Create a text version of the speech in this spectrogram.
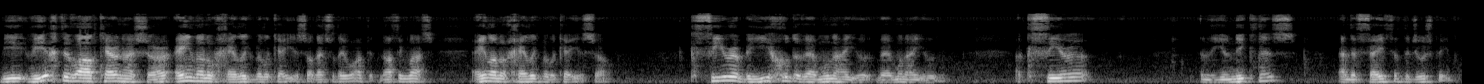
V'yichtiv al keren hashar, ein lanu chelik b'lekei Yisrael, that's what they wanted, nothing less. Ein lanu chelik b'lekei Yisrael. Kfira b'yichud ve'emun ha'yehud. A kfira in the uniqueness and the faith of the Jewish people.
